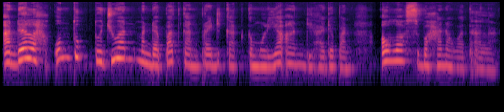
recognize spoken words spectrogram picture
adalah untuk tujuan mendapatkan predikat kemuliaan di hadapan Allah Subhanahu wa Ta'ala.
